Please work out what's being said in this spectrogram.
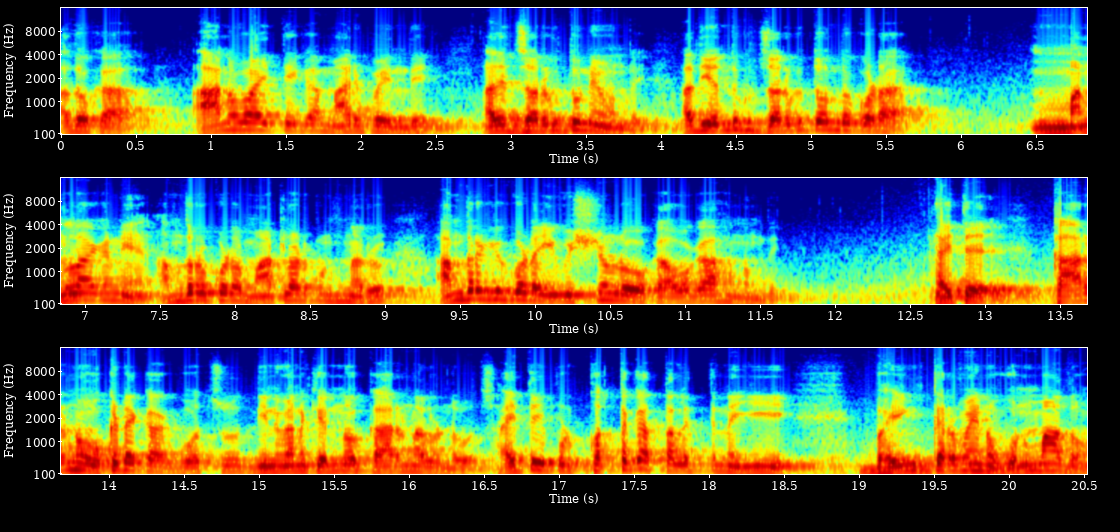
అదొక ఆనవాయితీగా మారిపోయింది. అది జరుగుతూనే ఉంది. అది ఎందుకు జరుగుతుందో కూడా మనలాగానే అందరూ కూడా మాట్లాడుకుంటున్నారు. అందరికీ కూడా ఈ విషయంలో ఒక అవగాహన ఉంది. అయితే కారణం ఒకటే కాకపోవచ్చు దీని వెనక ఎన్నో కారణాలు ఉండవచ్చు. అయితే ఇప్పుడు కొత్తగా తలెత్తిన ఈ భయంకరమైన ఉన్మాదం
